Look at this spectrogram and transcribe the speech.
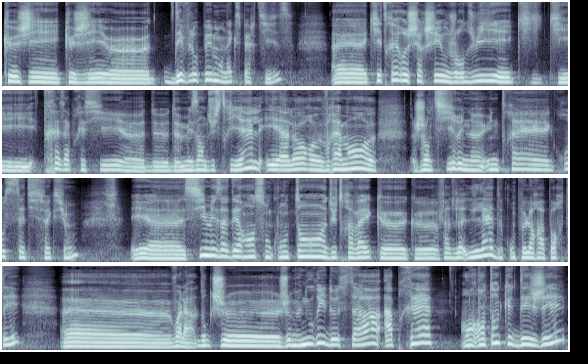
que j'ai que j'ai euh, développé mon expertise, euh, qui est très recherchée aujourd'hui et qui, qui est très appréciée de, de, mes industriels. Et alors vraiment, j'en tire une, une très grosse satisfaction. Et si mes adhérents sont contents du travail que, que enfin de l'aide qu'on peut leur apporter. Euh, voilà, donc je, je, me nourris de ça. Après, en, en tant que DG,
